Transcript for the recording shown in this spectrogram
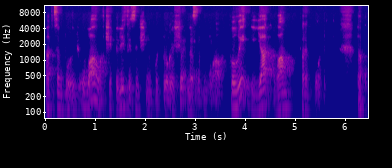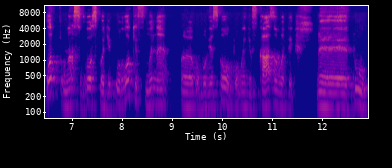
акцентують увагу вчителі фізичної культури, щоб не забували, коли і як вам приходить. Так от у нас в розкладі уроків ми не е, обов'язково повинні вказувати е, ту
